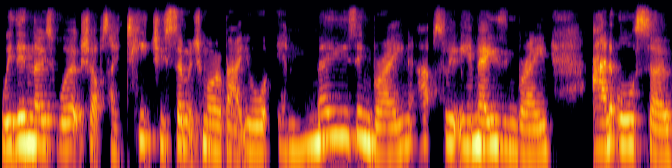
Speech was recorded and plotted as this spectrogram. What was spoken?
within those workshops, I teach you so much more about your amazing brain, absolutely amazing brain, and also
